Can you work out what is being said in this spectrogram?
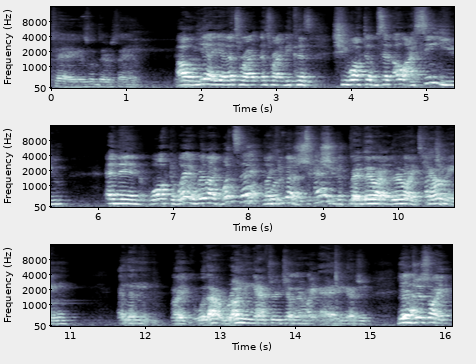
seek tag, is what they're saying. Oh yeah, yeah, that's right, that's right. Because she walked up and said, "Oh, I see you," and then walked away. And we're like, "What's that?" Like you got a tag. she- to- they- They're like they're like counting, and then like without running after each other, like, hey, you got you. They're Yeah. just like,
